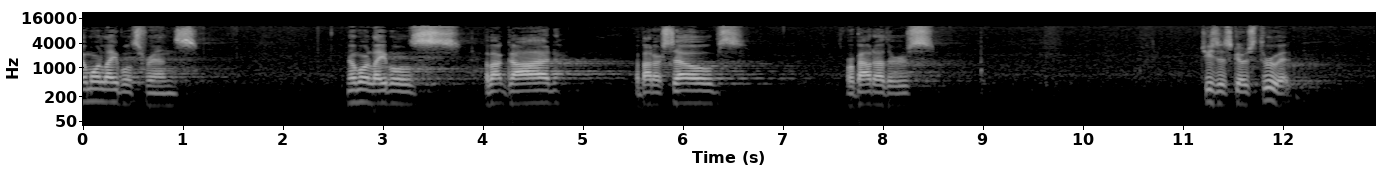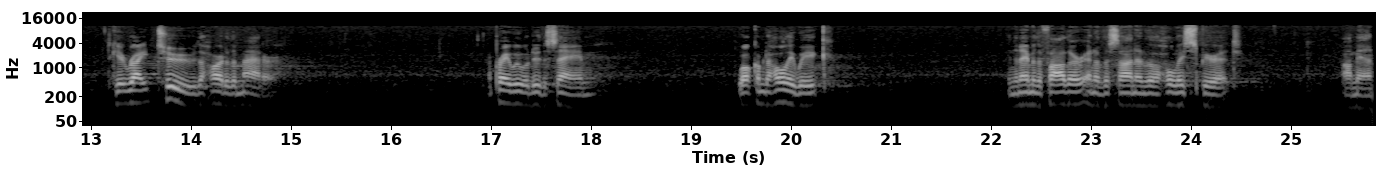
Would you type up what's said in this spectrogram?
No more labels, friends. No more labels about God, about ourselves, or about others. Jesus goes through it to get right to the heart of the matter. I pray we will do the same. Welcome to Holy Week. In the name of the Father, and of the Son, and of the Holy Spirit. Amen.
